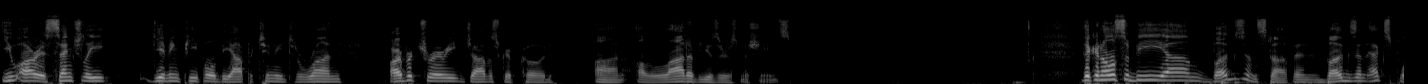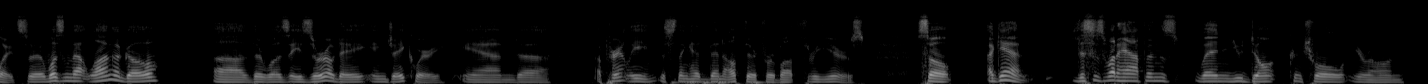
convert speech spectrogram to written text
you are essentially giving people the opportunity to run arbitrary JavaScript code on a lot of users' machines. There can also be um, bugs and stuff and bugs and exploits. Uh, it wasn't that long ago uh, there was a zero day in jQuery and uh, apparently this thing had been out there for about three years. So again, this is what happens when you don't control your own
